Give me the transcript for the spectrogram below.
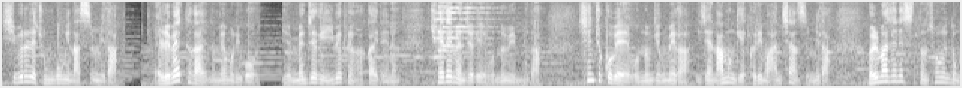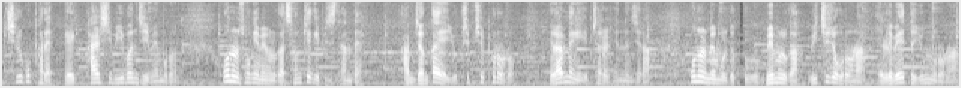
11월에 준공이 났습니다. 엘리베이터가 있는 매물이고 연면적이 200평 가까이 되는 최대 면적의 원룸입니다. 신축급의 원룸 경매가 이제 남은 게 그리 많지 않습니다. 얼마 전에 있었던 송현동 798의 182번지 매물은 오늘 소개 매물과 성격이 비슷한데 감정가의 67%로 11명이 입찰을 했는지라 오늘 매물도 그 매물과 위치적으로나 엘리베이터 유무로나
